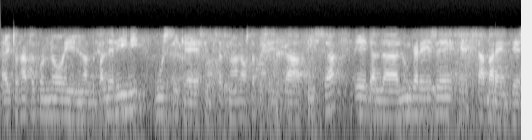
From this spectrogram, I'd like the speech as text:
è ritornato con noi Leonardo Ballerini, Bussi che è sempre stata una nostra presenza fissa e dall'ungherese Saba Rendes,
